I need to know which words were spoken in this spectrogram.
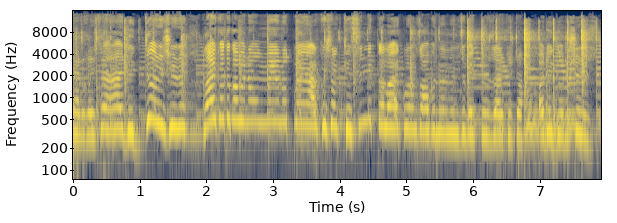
arkadaşlar hadi görüşürüz. Like atıp abone olmayı unutmayın arkadaşlar. Kesinlikle like'larınızı abonelerinizi bekliyoruz arkadaşlar. Hadi görüşürüz.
